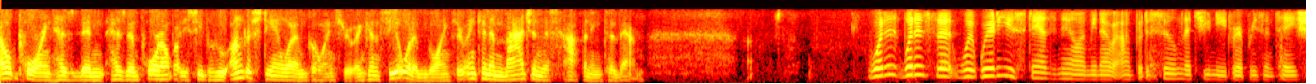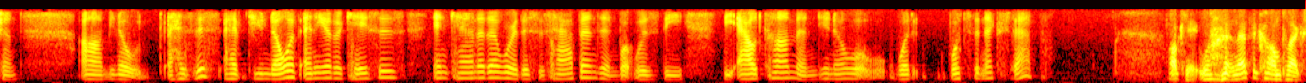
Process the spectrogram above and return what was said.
outpouring has been has been poured out by these people who understand what i'm going through and can feel what i'm going through and can imagine this happening to them. What is what is the where, do you stand now? I mean I, I would assume that you need representation um, you know, has this? Have, do you know of any other cases in Canada where this has happened, and what was the the outcome, and you know, what what's the next step? Okay, well, that's a complex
